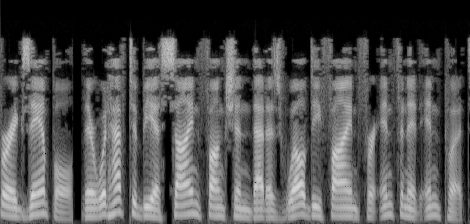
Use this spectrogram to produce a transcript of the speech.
For example, there would have to be a sine function that is well defined for infinite inputs.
